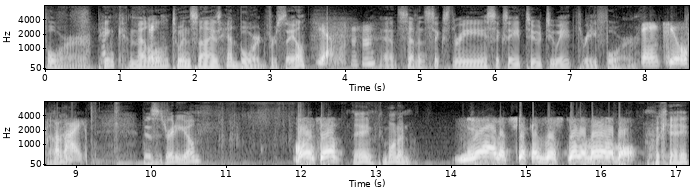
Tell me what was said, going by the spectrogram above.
four. Pink metal twin size headboard for sale Yes. hmm at 763 682 2834. Thank you. Bye bye. right. This is Tradio. Morning, Tim. Hey, good morning. Yeah, the chickens are still available. Okay.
